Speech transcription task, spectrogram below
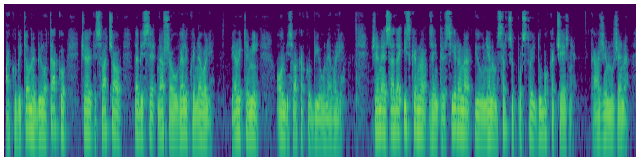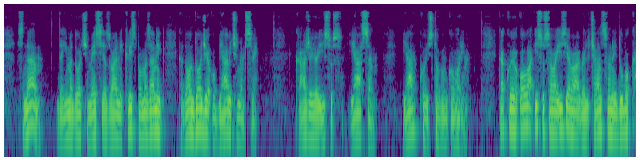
Ako bi tome bilo tako, čovjek je svačao da bi se našao u velikoj nevolji. Vjerujte mi, on bi svakako bio u nevolji. Žena je sada iskreno zainteresirana i u njenom srcu postoji duboka čežnja. Kaže mu žena, znam da ima doći Mesija zvani Krist pomazanik, kad on dođe objavit će nam sve. Kaže joj Isus, ja sam, ja koji s tobom govorim. Kako je ova Isusova izjava veličanstvena i duboka,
